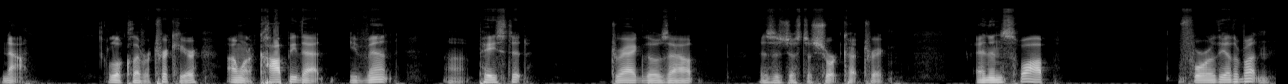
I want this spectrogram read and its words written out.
Now, a little clever trick here. I want to copy that event, uh, paste it, drag those out. This is just a shortcut trick and then swap for the other button.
